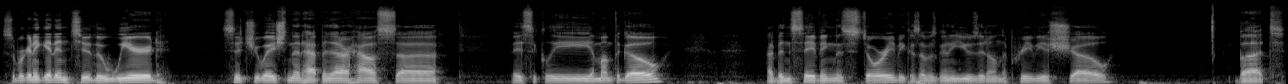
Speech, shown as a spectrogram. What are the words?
So, we're going to get into the weird situation that happened at our house uh, basically a month ago. I've been saving this story because I was going to use it on the previous show, but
